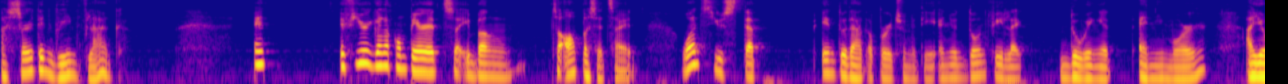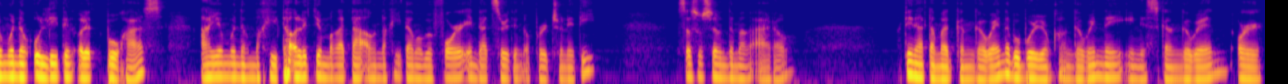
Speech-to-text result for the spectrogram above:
a certain green flag. And if you're gonna compare it sa ibang, sa opposite side, once you step into that opportunity and you don't feel like doing it anymore, ayaw mo nang ulitin ulit bukas, ayaw mo nang makita ulit yung mga taong nakita mo before in that certain opportunity, sa susunod na mga araw, tinatamad kang gawin, nabuburyong kang gawin, naiinis kang gawin, or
